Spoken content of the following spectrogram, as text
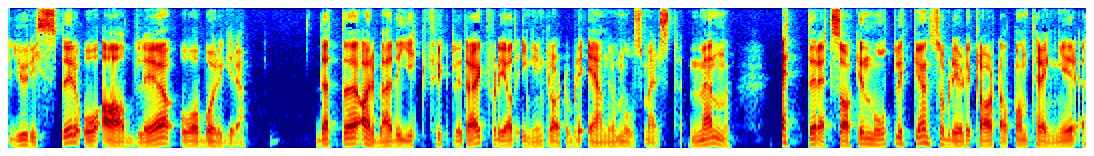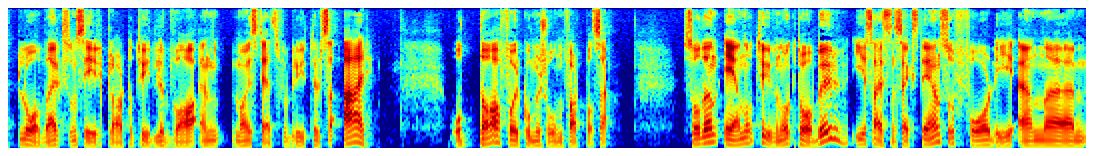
jurister og adelige og borgere. Dette arbeidet gikk fryktelig treigt fordi at ingen klarte å bli enige om noe som helst. Men etter rettssaken mot Lykke så blir det klart at man trenger et lovverk som sier klart og tydelig hva en majestetsforbrytelse er. Og da får kommisjonen fart på seg. Så den 21. oktober i 1661 så får de, en,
